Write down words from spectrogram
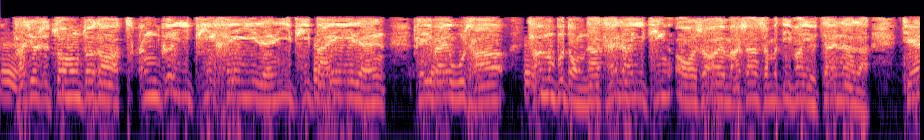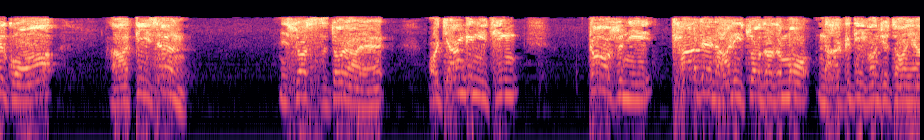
嗯他就是做梦做到整个一批黑衣人，一批白衣人，黑白无常，嗯他们不懂的。台长一听，哦，我说，哎，马上什么地方有灾难了，结果啊，地震，你说死多少人？我讲给你听，告诉你他在哪里做到的梦，哪个地方就遭殃。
